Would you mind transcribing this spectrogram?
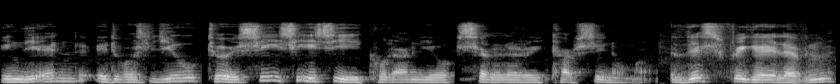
in the end it was due to a CCC cholangiocellular carcinoma. This figure 11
